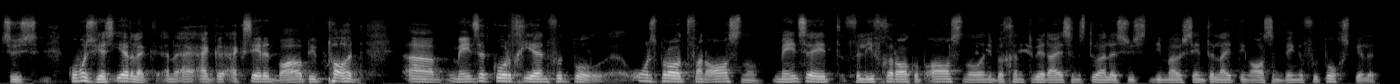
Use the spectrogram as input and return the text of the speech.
Soos kom ons wees eerlik en ek ek, ek sê dit baie op die pod uh mense het kort gee in voetbal. Ons praat van Arsenal. Mense het verlief geraak op Arsenal in die begin 2000s toe hulle soos die most scintillating Arsene Wenger voetbal gespeel het.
